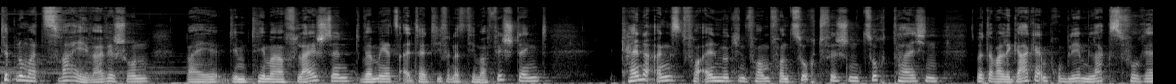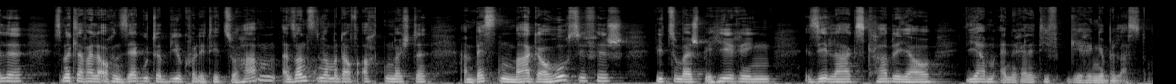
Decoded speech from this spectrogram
Tipp Nummer zwei, weil wir schon bei dem Thema Fleisch sind, wenn man jetzt alternativ an das Thema Fisch denkt, keine Angst vor allen möglichen Formen von Zuchtfischen, Zuchtteichen. Ist mittlerweile gar kein Problem. Lachs, Forelle ist mittlerweile auch in sehr guter Bioqualität zu haben. Ansonsten, wenn man darauf achten möchte, am besten magerer Hochseefisch, wie zum Beispiel Hering, Seelachs, Kabeljau, die haben eine relativ geringe Belastung.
